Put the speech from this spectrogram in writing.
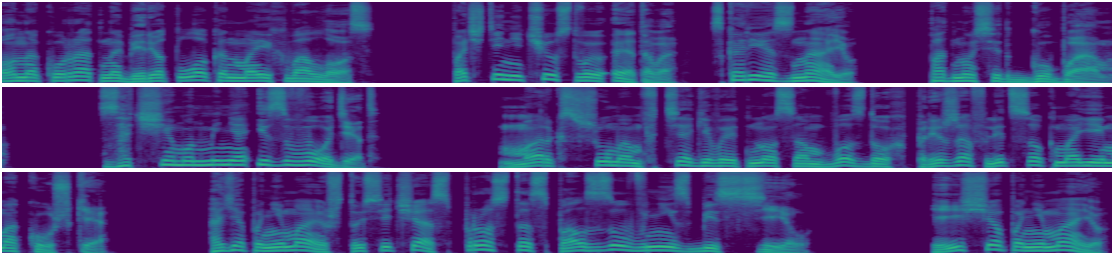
Он аккуратно берет локон моих волос. Почти не чувствую этого, скорее знаю. Подносит к губам. Зачем он меня изводит? Марк с шумом втягивает носом воздух, прижав лицо к моей макушке. А я понимаю, что сейчас просто сползу вниз без сил. И еще понимаю,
